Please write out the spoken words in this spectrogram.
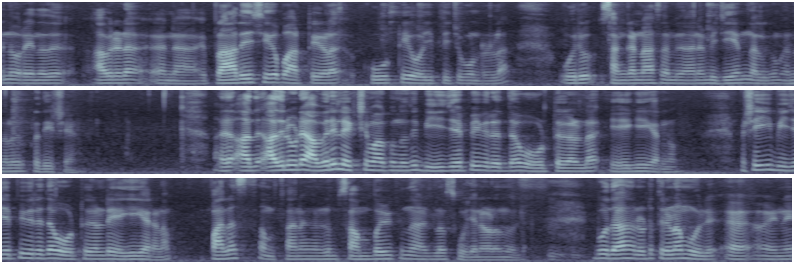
എന്ന് പറയുന്നത് അവരുടെ പിന്നെ പ്രാദേശിക പാർട്ടികളെ കൂട്ടി യോജിപ്പിച്ചുകൊണ്ടുള്ള ഒരു സംഘടനാ സംവിധാനം വിജയം നൽകും എന്നുള്ളൊരു പ്രതീക്ഷയാണ്. അത് അത് അതിലൂടെ അവർ ലക്ഷ്യമാക്കുന്നത് ബി ജെ പി വിരുദ്ധ വോട്ടുകളുടെ ഏകീകരണം. പക്ഷേ ഈ ബി ജെ പി വിരുദ്ധ വോട്ടുകളുടെ ഏകീകരണം പല സംസ്ഥാനങ്ങളിലും സംഭവിക്കുന്നതായിട്ടുള്ള സൂചനകളൊന്നുമില്ല. ഇപ്പോൾ ഉദാഹരണമായിട്ട് തൃണമൂൽ അതിന്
